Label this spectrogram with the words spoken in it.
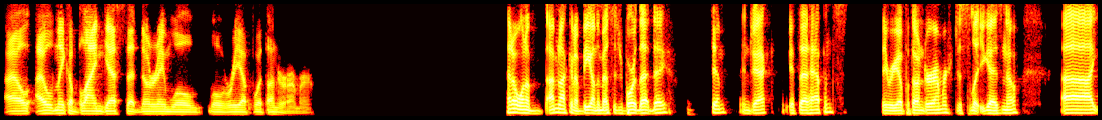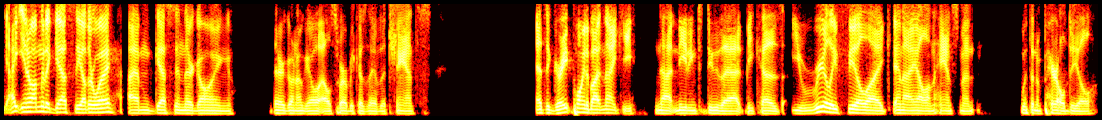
I'll I will make a blind guess that Notre Dame will will re up with Under Armour. I don't want to. I'm not going to be on the message board that day, Tim and Jack. If that happens, they re up with Under Armour. Just to let you guys know. Uh, I, you know, I'm going to guess the other way. I'm guessing they're going. They're going to go elsewhere because they have the chance. That's a great point about Nike not needing to do that because you really feel like NIL enhancement with an apparel deal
